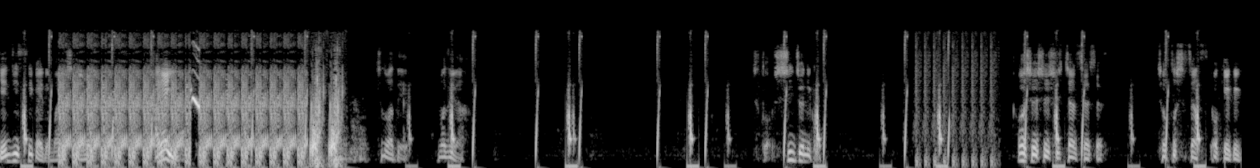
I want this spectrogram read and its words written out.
現実世界で真似しないで。早いわ。ちょっと待って。まずいな。ちょっと慎重に行こう。よしよしよし、チャンスチャンスチャンス。ちょっとしたチャンス。オッケーオッケー。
